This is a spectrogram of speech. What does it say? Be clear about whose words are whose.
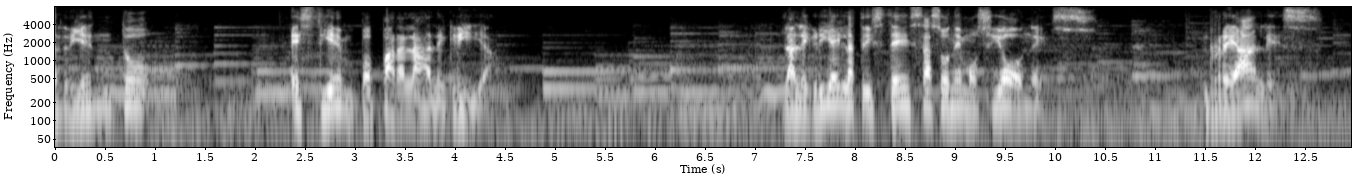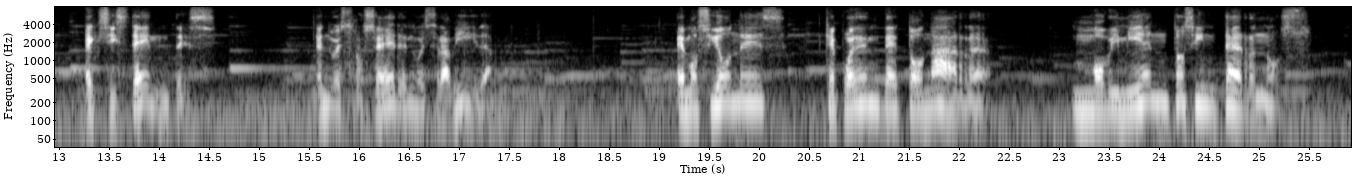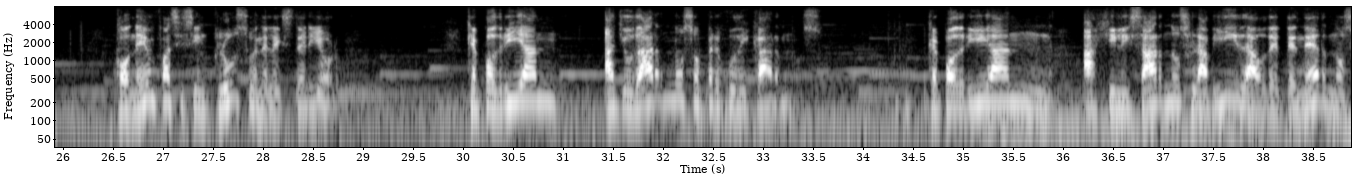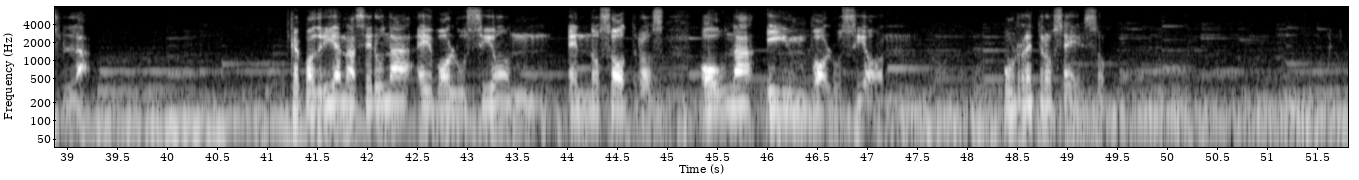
Speaker 1: Adviento es tiempo para la alegría. La alegría y la tristeza son emociones reales, existentes en nuestro ser, en nuestra vida. Emociones que pueden detonar movimientos internos, con énfasis incluso en el exterior, que podrían ayudarnos o perjudicarnos, que podrían agilizarnos la vida o detenernosla, que podrían hacer una evolución en nosotros o una involución, un retroceso.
